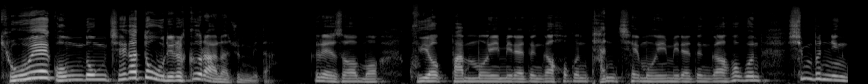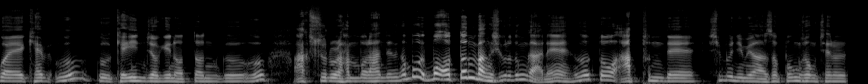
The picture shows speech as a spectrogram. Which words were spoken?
교회 공동체가 또 우리를 끌어안아 줍니다. 그래서 뭐 구역 반 모임이라든가 혹은 단체 모임이라든가 혹은 신부님과의 개, 어? 그 개인적인 어떤 그 어? 악수를 한 번 한다든가 뭐, 뭐 어떤 방식으로든 간에 어? 또 아픈데 신부님이 와서 봉송체를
